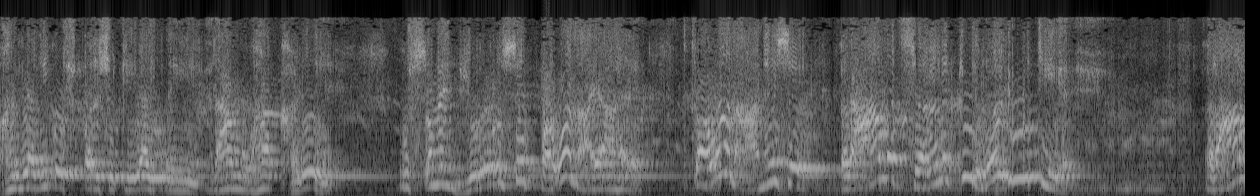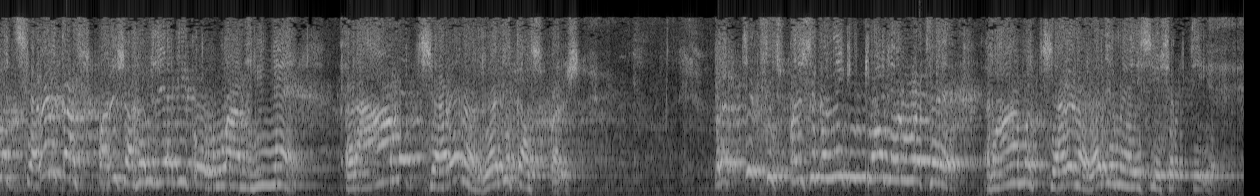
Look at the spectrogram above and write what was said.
अहल्या जी को स्पर्श किया ही नहीं है। राम वहाँ खड़े हैं। उस समय ज़ोर से पवन आया है। पवन आने से राम चरण की रज उठती है। राम चरण का स्पर्श अहल्या जी को हुआ नहीं है। राम चरण रज का स्पर्श है। प्रत्यक्ष स्पर्श करने की क्या ज़रूरत है? राम चरण रज में ऐसी शक्ति है।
